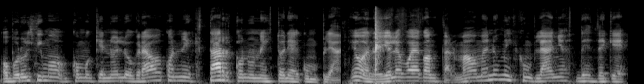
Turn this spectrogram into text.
O por último, como que no he logrado conectar con una historia de cumpleaños. Y bueno, yo les voy a contar más o menos mis cumpleaños desde que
